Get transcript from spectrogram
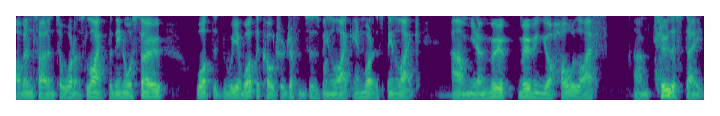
of insight into what it's like, but then also what the what the cultural differences has been like, and what it's been like, um, you know, move, moving your whole life um, to the state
